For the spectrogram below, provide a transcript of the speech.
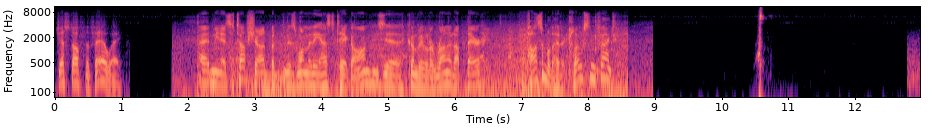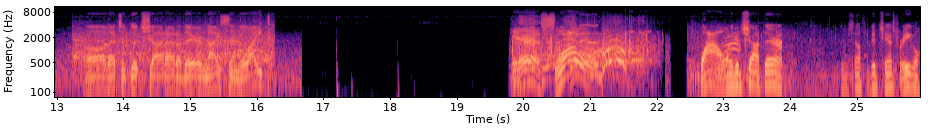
Just off the fairway. I mean, it's a tough shot, but it's one that he has to take on. He's uh, going to be able to run it up there. Possible to hit it close, in fact. Oh, that's a good shot out of there. Nice and light. Yes. Whoa. Wow, what a good shot there. Give himself a good chance for Eagle.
